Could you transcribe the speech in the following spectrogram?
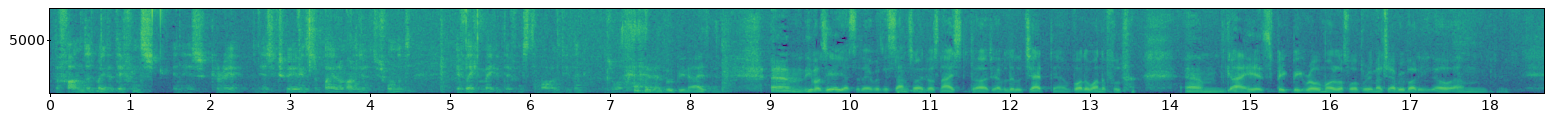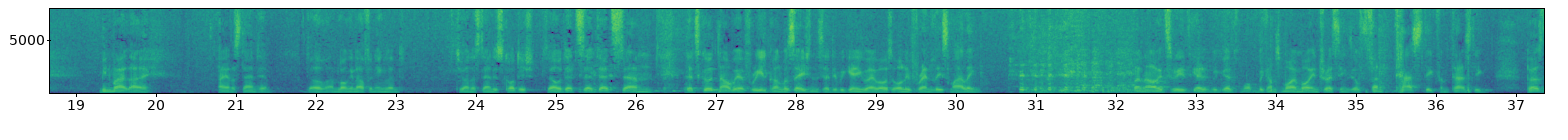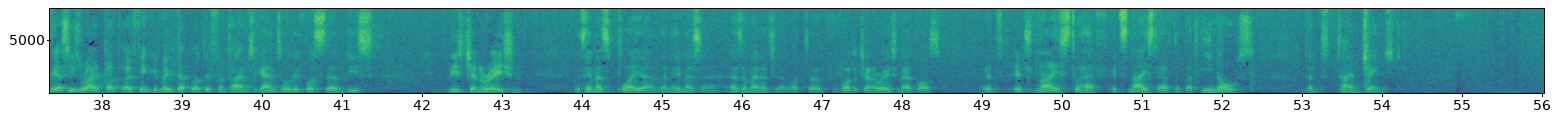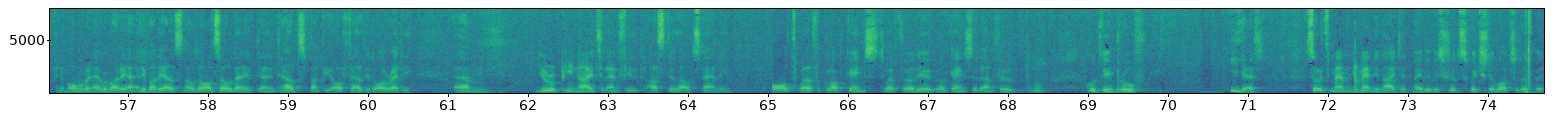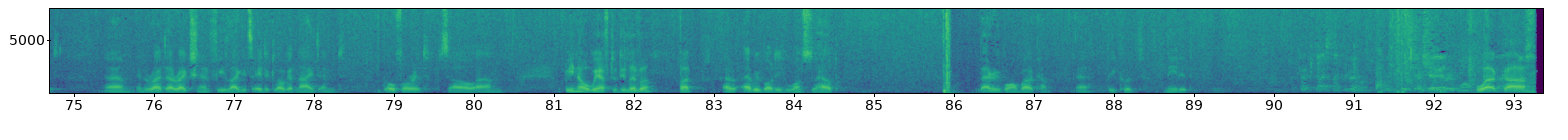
the fans have made a difference in his career, in his experience as a player and manager. Just wondered if they can make a difference tomorrow, do you think, as well? that would be nice. Um, he was here yesterday with his son, so it was nice to, uh, to have a little chat. Uh, what a wonderful um, guy he is, big, big role model for pretty much everybody. So, um, meanwhile, I, I understand him. So I'm long enough in England to understand his Scottish. So that's uh, that's um, that's good. Now we have real conversations. At the beginning, where I was only friendly, smiling. but now it's really, it gets more, becomes more and more interesting. So fantastic, fantastic person. Yes, he's right, but I think made, that were different times again. So it was uh, these these generation with him as a player and then him as a as a manager. What uh, what a generation that was. It's it's nice to have. It's nice to have them, but he knows that time changed. In a moment when everybody anybody else knows also, then it then it helps. But we all felt it already. Um, European nights at Anfield are still outstanding. All 12 o'clock games, 12:30 o'clock games at Anfield. Could we improve? Yes. So it's Man, Man United. Maybe we should switch the watch a little bit um, in the right direction and feel like it's 8 o'clock at night and go for it. So um, we know we have to deliver, but uh, everybody who wants to help, very warm welcome. Yeah, we could need it. Okay, guys, thank you very much for coming. It. Welcome.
